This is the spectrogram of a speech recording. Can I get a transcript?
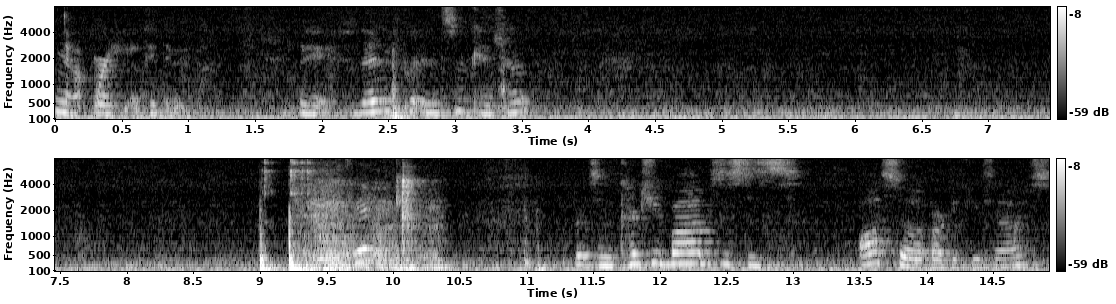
not working. Okay, there we go. Okay, so then put in some ketchup. Okay. Put some country bobs. This is also a barbecue sauce.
